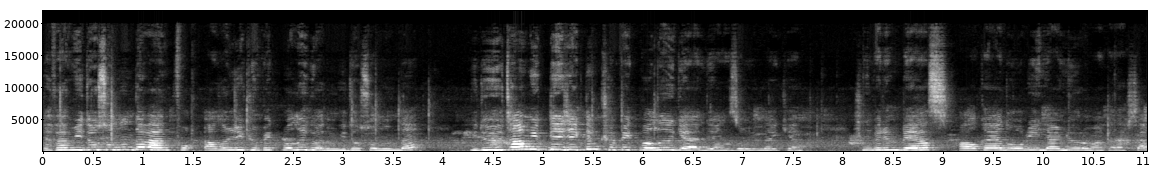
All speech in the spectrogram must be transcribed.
Efendim video sonunda ben az önce köpek balığı gördüm video sonunda. Videoyu tam yükleyecektim köpek balığı geldi yalnız oyundayken. Şimdi benim beyaz halkaya doğru ilerliyorum arkadaşlar.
